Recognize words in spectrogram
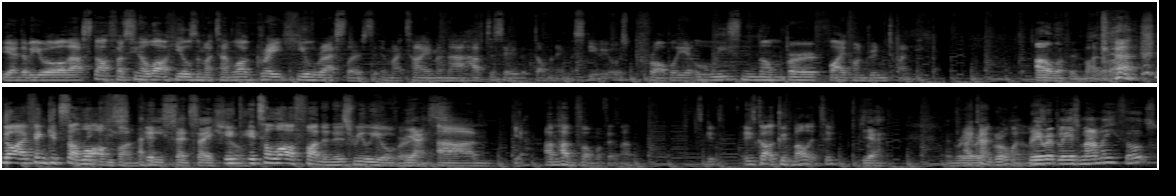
the NWO, all that stuff. I've seen a lot of heels in my time, a lot of great heel wrestlers in my time, and I have to say that Dominik Mysterio is probably at least number five hundred and twenty. I love him, by the way. No, I think it's a lot of fun. he's It- sensational. it, it's a lot of fun, and it's really over. Yes. Um, yeah, I'm having fun with it, man. It's good. He's got a good mullet too. yeah. And I can't grow one of Rhea. Ripley is mammy, thoughts?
